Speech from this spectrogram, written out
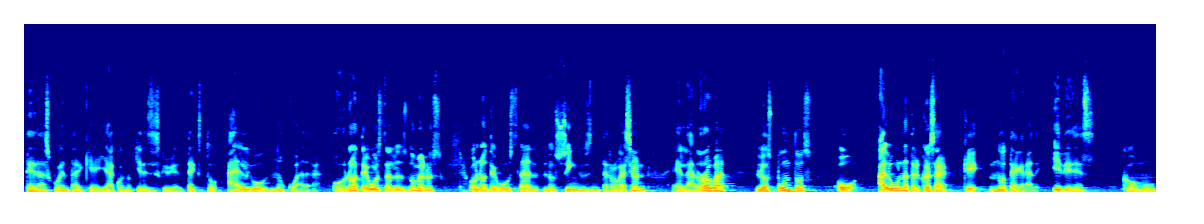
te das cuenta que ya cuando quieres escribir el texto algo no cuadra. O no te gustan los números, o no te gustan los signos de interrogación, el arroba, los puntos, o alguna otra cosa que no te agrade. Y dices, ¿cómo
